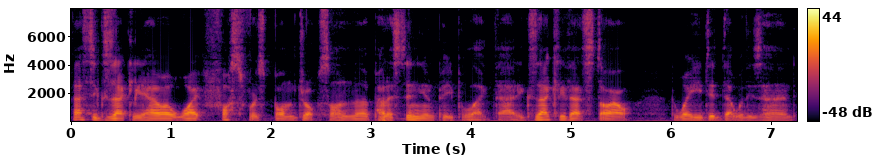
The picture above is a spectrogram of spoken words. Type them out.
That's exactly how a white phosphorus bomb drops on uh, Palestinian people like that. Exactly that style, the way he did that with his hand.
